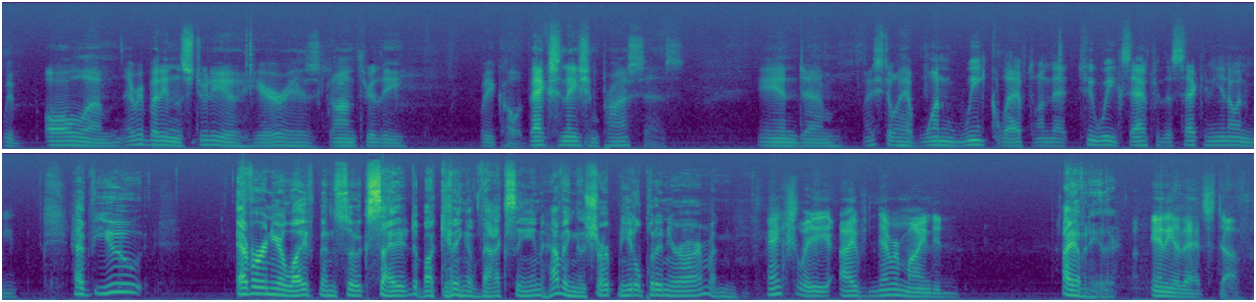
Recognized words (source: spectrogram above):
we've all, um, everybody in the studio here has gone through the, what do you call it, vaccination process. And um, I still have one week left on that two weeks after the second, you know what I mean? Have you ever in your life been so excited about getting a vaccine, having a sharp needle put in your arm? And Actually, I've never minded I haven't either. any of that stuff.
